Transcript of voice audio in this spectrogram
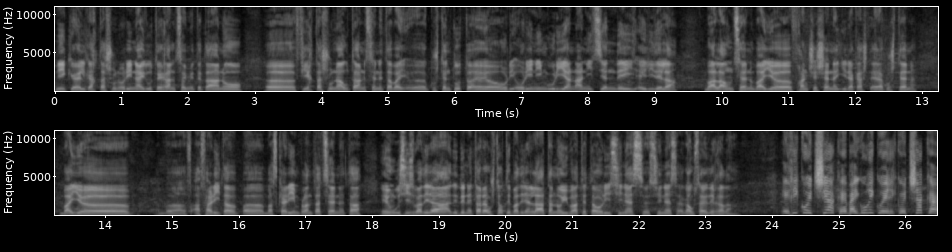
Nik eh, elkartasun hori nahi dute gantzaimet eta no, uh, fiertasun hautan zen eta bai uh, kustentut hori uh, ingurian anitz jende heli dela, ba launtzen, bai uh, frantsesen erakusten, bai afari eta bazkari implantatzen eta egun guziz badira, denetara uste dute badiren lahatan hori bat eta hori zinez, zinez gauza edera da. Eriko etxeak, eh, baigoriko eriko etxeak eh,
